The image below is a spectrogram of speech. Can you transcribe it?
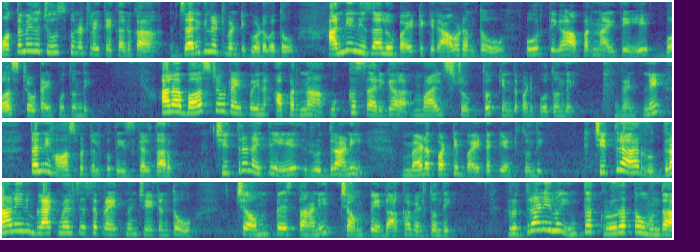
మొత్తం మీద చూసుకున్నట్లయితే కనుక జరిగినటువంటి గొడవతో అన్ని నిజాలు బయటికి రావడంతో పూర్తిగా అపర్ణ అయితే బర్స్ట్ అవుట్ అయిపోతుంది. అలా బర్స్ట్ అవుట్ అయిపోయిన అపర్ణ ఒక్కసారిగా మైల్ స్ట్రోక్తో కింద పడిపోతుంది. వెంటనే తన్ని హాస్పిటల్కు తీసుకెళ్తారు. చిత్రనైతే రుద్రాణి మెడపట్టి బయటకు గెంటుతుంది. చిత్ర రుద్రాణిని బ్లాక్మెయిల్ చేసే ప్రయత్నం చేయడంతో చంపేస్తానని చంపేదాకా వెళ్తుంది. రుద్రాణిలో ఇంత క్రూరత్వం ఉందా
